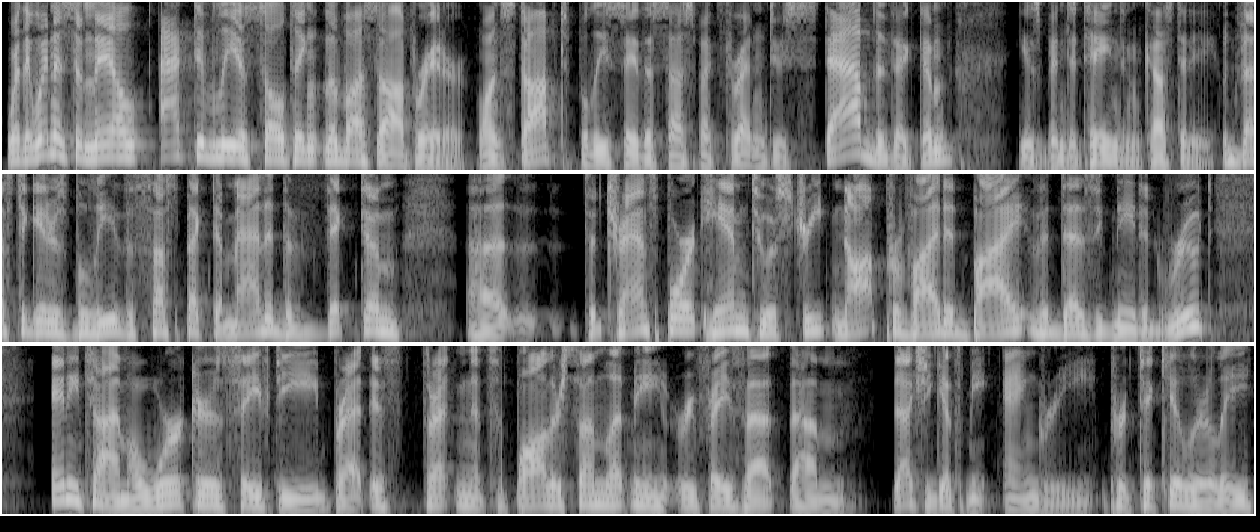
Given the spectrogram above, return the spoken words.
where they witnessed a male actively assaulting the bus operator. Once stopped, police say the suspect threatened to stab the victim. He has been detained in custody. Investigators believe the suspect demanded the victim uh, to transport him to a street not provided by the designated route. Anytime a worker's safety, Brett, is threatened, it's bothersome. Let me rephrase that. Um, it actually gets me angry, particularly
